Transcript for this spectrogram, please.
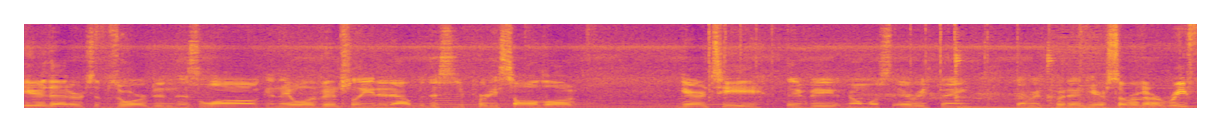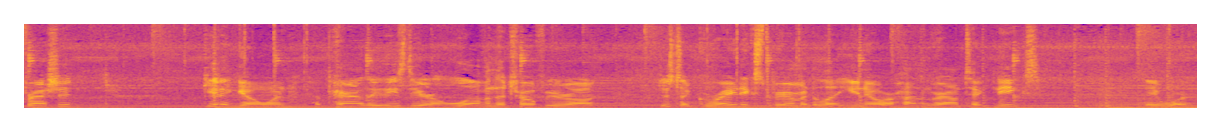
Either that or it's absorbed in this log and they will eventually eat it out, but this is a pretty solid log. Guarantee they've eaten almost everything that we put in here. So we're gonna refresh it, get it going. Apparently these deer are loving the trophy rock. Just a great experiment to let you know our hunting ground techniques, they work.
